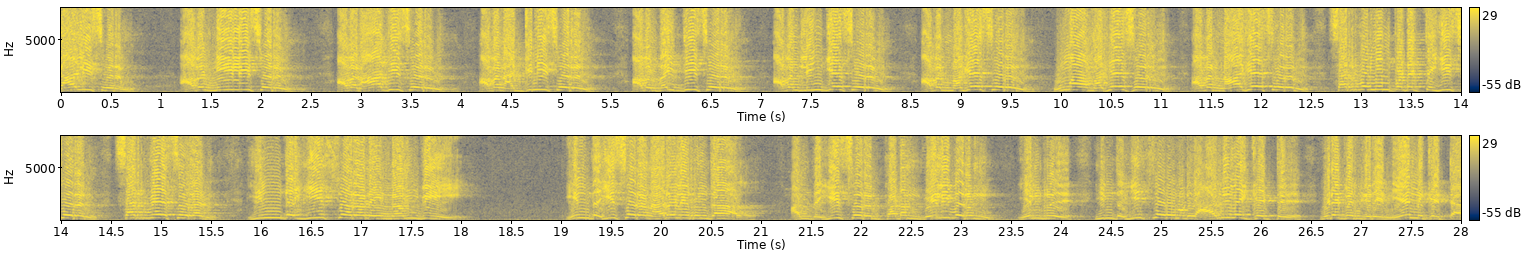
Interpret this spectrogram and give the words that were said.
காளீஸ்வரன் அவன் நீலீஸ்வரன் அவன் ஆதீஸ்வரன் அவன் அக்னீஸ்வரன் அவன் வைத்தீஸ்வரன் அவன் லிங்கேஸ்வரன் அவன் மகேஸ்வரன் உமா மகேஸ்வரன் அவன் நாகேஸ்வரன் சர்வமும் படைத்த ஈஸ்வரன் சர்வேஸ்வரன். இந்த ஈஸ்வரனை நம்பி இந்த ஈஸ்வரன் அருள் இருந்தால் அந்த ஈஸ்வரன் படம் வெளிவரும் என்று இந்த ஈஸ்வரனுடைய அருளை கேட்டு விடைபெறுகிறேன். ஏன்னு கேட்டா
